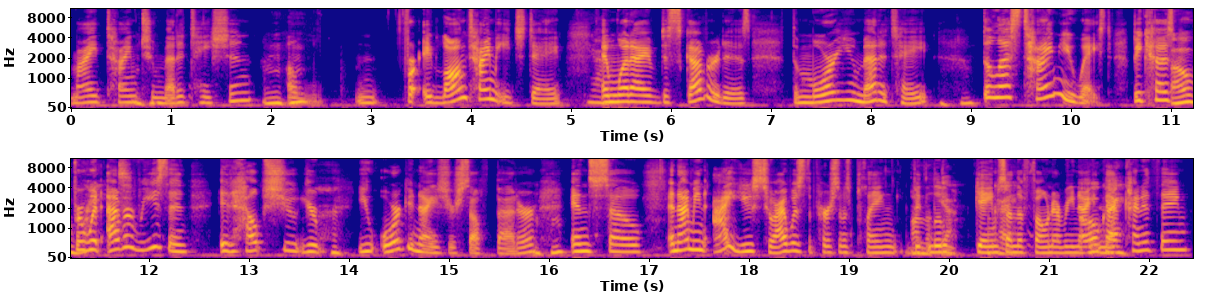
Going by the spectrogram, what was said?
my time to Mm-hmm. meditation a- for a long time each day. Yeah. And what I've discovered is the more you meditate, the less time you waste because Mm-hmm. Oh, for right. whatever reason it helps you you you organize yourself better. Mm-hmm. And so and I mean I used to I was the person who was playing the- little yeah. games Okay. on the phone every night and Okay. that kind of thing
